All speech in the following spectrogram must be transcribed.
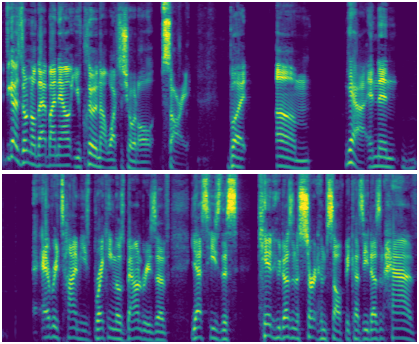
if you guys don't know that by now, you've clearly not watched the show at all. Sorry, but um, yeah. And then every time he's breaking those boundaries of yes, he's this kid who doesn't assert himself because he doesn't have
